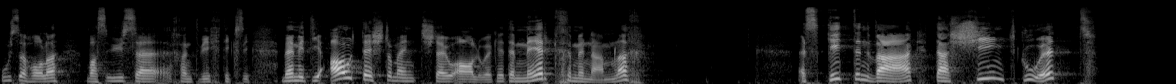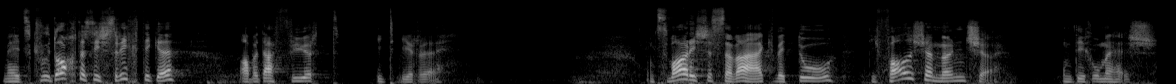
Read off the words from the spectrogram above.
uns herausholen, was uns äh, könnte wichtig sein. Wenn wir die Alttestamentstelle anschauen, dann merken wir nämlich, es gibt einen Weg, der scheint gut, man hat das Gefühl, doch, das ist das Richtige, aber der führt in die Irre. Und zwar ist es ein Weg, wenn du die falschen Menschen um dich herum hast,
